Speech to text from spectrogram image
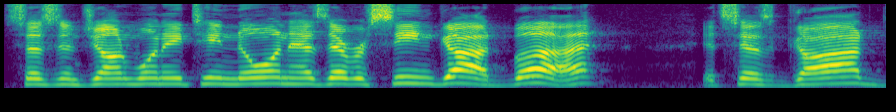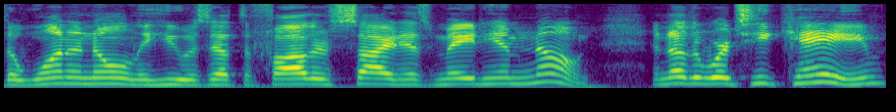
says in John 1:18, no one has ever seen God, but it says God, the one and only, who was at the Father's side, has made him known. In other words, he came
